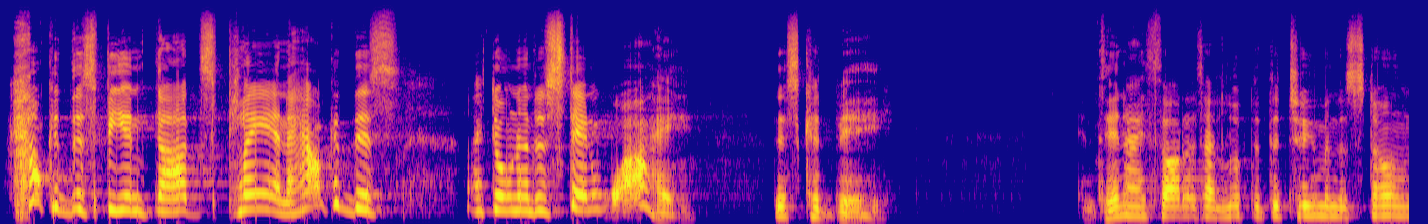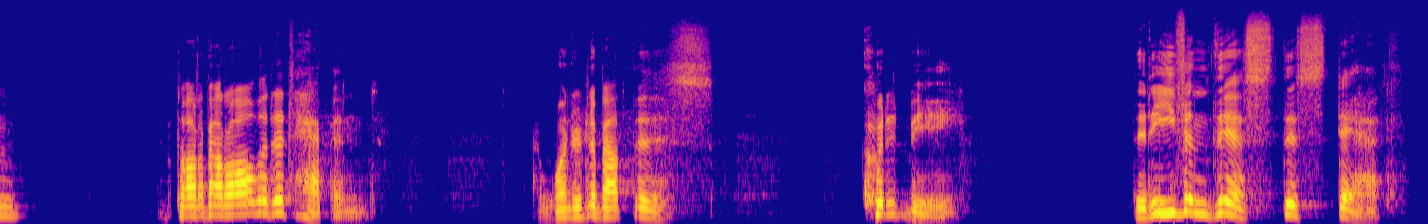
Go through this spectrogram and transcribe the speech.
How could this be in God's plan? How could this? I don't understand why this could be. And then I thought as I looked at the tomb and the stone and thought about all that had happened, I wondered about this. Could it be that even this, this death,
